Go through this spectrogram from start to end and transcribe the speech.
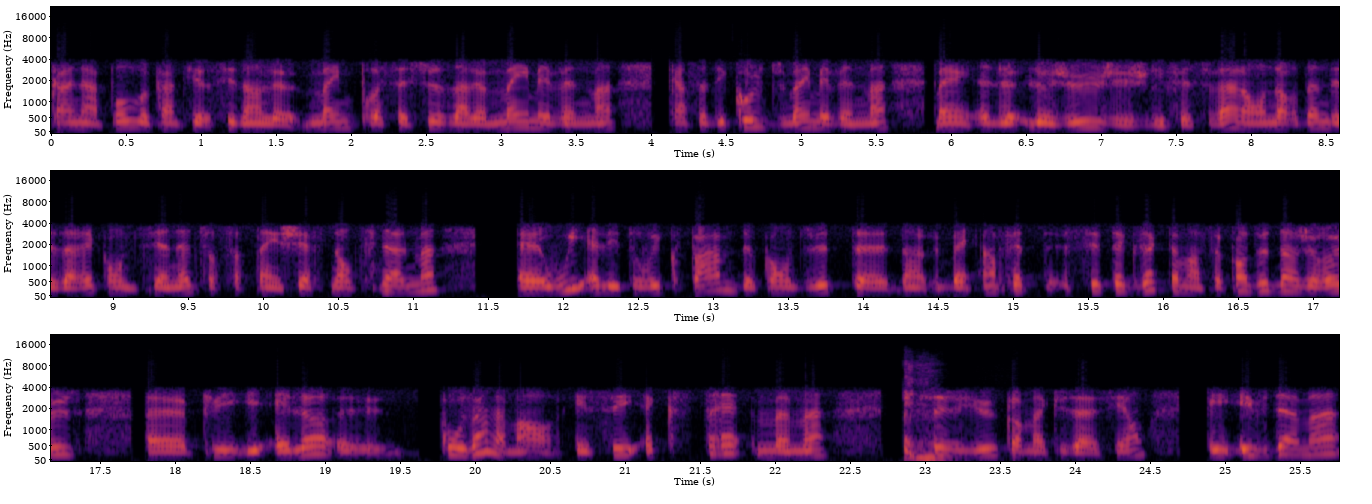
pineapple, là, quand a- c'est dans le même processus, dans le même événement, quand ça découle du même événement, ben le, le juge, et je l'ai fait souvent, là, on ordonne des arrêts conditionnels sur certains chefs. Donc finalement, euh, oui, elle est trouvée coupable de conduite. euh, ben, en fait, c'est exactement ça, conduite dangereuse. euh, puis elle a euh, causant la mort, et c'est extrêmement sérieux comme accusation. Et évidemment,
